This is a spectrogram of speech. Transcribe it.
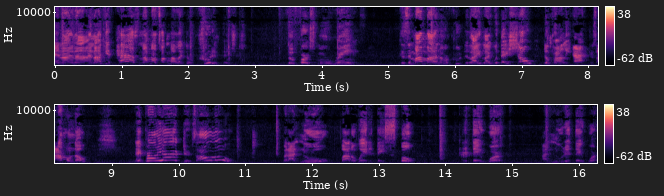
And I, and I and I get past, and I'm not talking about like the recruiting pictures, the first Marine. Because in my mind, them recruit like like what they show, them probably actors. I don't know. They probably actors. I don't know. But I knew by the way that they spoke that they were. I knew that they were.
